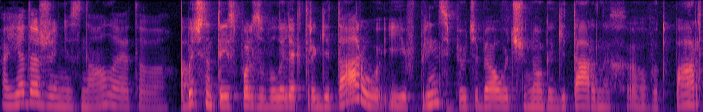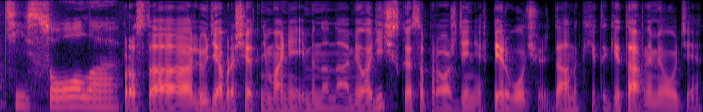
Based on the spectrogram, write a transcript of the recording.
А я даже не знала этого. Обычно ты использовал электрогитару, и, в принципе, у тебя очень много гитарных э, вот партий, соло. Просто люди обращают внимание именно на мелодическое сопровождение в первую очередь, да, на какие-то гитарные мелодии.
